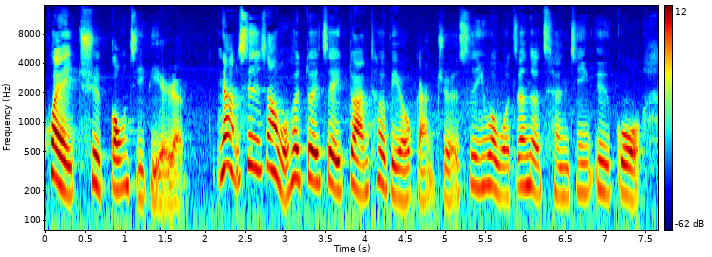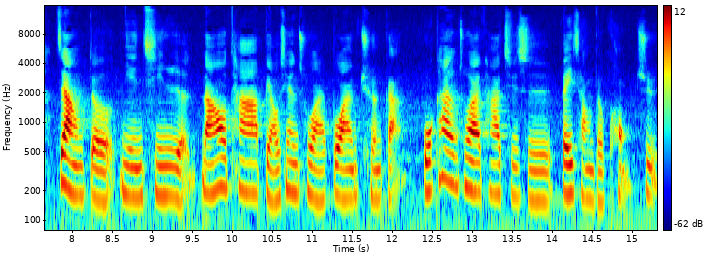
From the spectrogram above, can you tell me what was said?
会去攻击别人。那事实上，我会对这一段特别有感觉，是因为我真的曾经遇过这样的年轻人，然后他表现出来不安全感，我看得出来他其实非常的恐惧。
